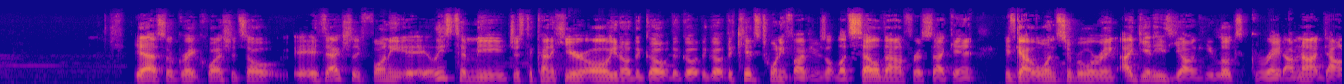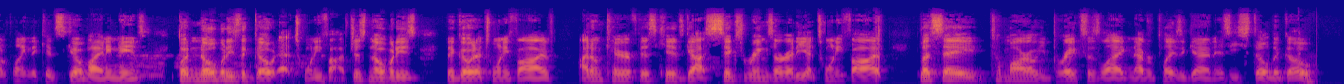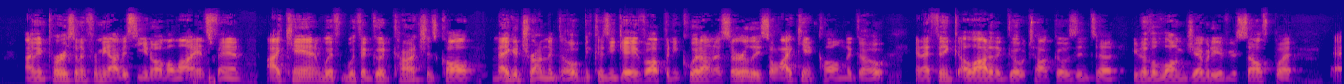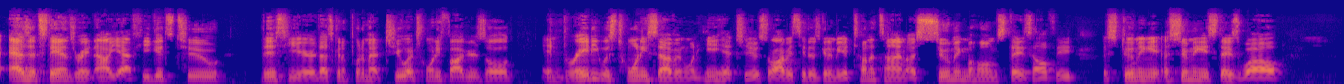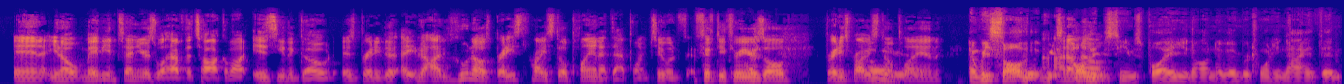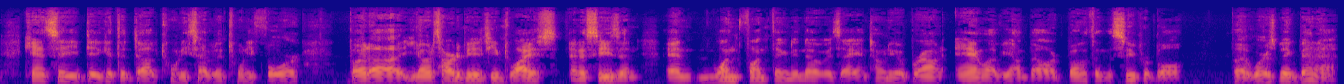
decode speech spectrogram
Yeah, so great question. So it's actually funny, at least to me, just to kind of hear, oh, you know, the goat, the goat, the goat. The kid's 25 years old. Let's settle down for a second. He's got one Super Bowl ring. I get he's young. He looks great. I'm not downplaying the kid's skill by any means, but nobody's the goat at 25. Just nobody's the goat at 25. I don't care if this kid's got six rings already at 25. Let's say tomorrow he breaks his leg, never plays again. Is he still the goat? I mean, personally, for me, obviously, you know, I'm a Lions fan. I can't, with with a good conscience, call Megatron the goat because he gave up and he quit on us early. So I can't call him the goat. And I think a lot of the goat talk goes into you know the longevity of yourself. But as it stands right now, yeah, if he gets two this year, that's going to put him at two at 25 years old. And Brady was 27 when he hit two. So obviously, there's going to be a ton of time, assuming Mahomes stays healthy, assuming assuming he stays well and you know, maybe in ten years we'll have the talk about is he the goat? Is Brady? Do, you know, who knows? Brady's probably still playing at that point too. And fifty three years old, Brady's probably oh, still yeah. playing. And we saw that we saw know. these teams play, you know, on November 29th, and Kansas City did get the dub, twenty seven and twenty four. But uh, you know, it's hard to beat a team twice in a season. And one fun thing to note is that Antonio Brown and Le'Veon Bell are both in the Super Bowl. But where's Big Ben at?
